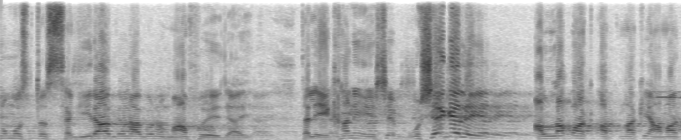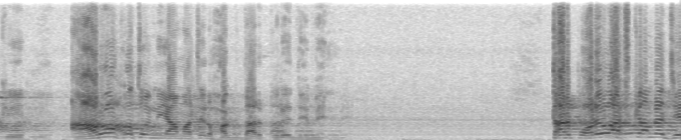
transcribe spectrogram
সমস্ত সগিরা গুণাগুণ মাফ হয়ে যায়, তাহলে এখানে এসে বসে গেলে আল্লাহ পাক আপনাকে আমাকে আরও কত নিয়ামাতের হকদার করে দেবেন। তারপরেও আজকে আমরা যে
